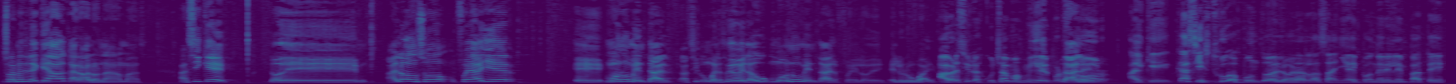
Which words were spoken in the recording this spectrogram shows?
solamente le quedaba Carvalho nada más. Así que lo de Alonso fue ayer eh, monumental, así como el estadio de la U, monumental fue lo del uruguayo. A ver si lo escuchamos, Miguel, por Dale. favor, al que casi estuvo a punto de lograr la hazaña y poner el empate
